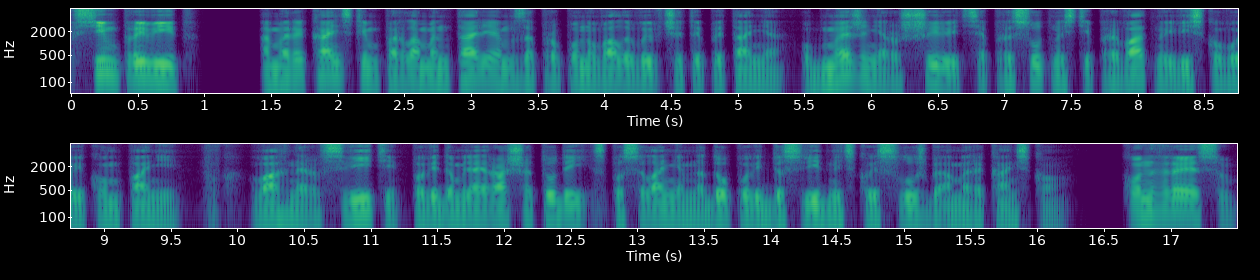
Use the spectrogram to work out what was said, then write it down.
Всім привіт! Американським парламентаріям запропонували вивчити питання обмеження розширюється присутності приватної військової компанії Вагнер в світі, повідомляє Russia Today з посиланням на доповідь дослідницької служби американського конгресу.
